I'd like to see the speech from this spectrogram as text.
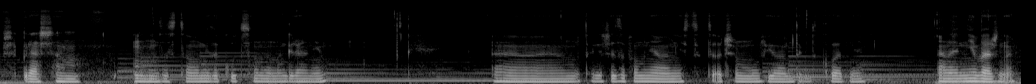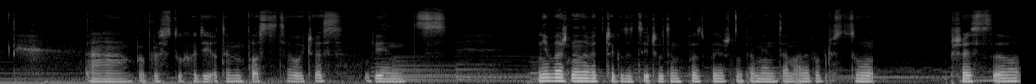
Przepraszam, mm, zostało mi zakłócone nagranie. Eee, także zapomniałem niestety o czym mówiłem tak dokładnie, ale nieważne. A po prostu chodzi o ten post cały czas, więc nieważne nawet czego dotyczył ten post, bo już nie pamiętam, ale po prostu przez to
